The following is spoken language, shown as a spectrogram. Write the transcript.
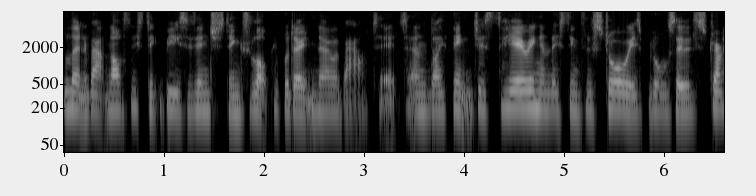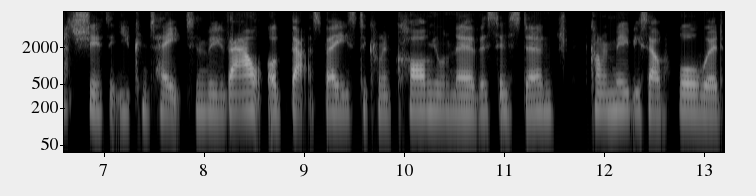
learned about narcissistic abuse is interesting because a lot of people don't know about it. And I think just hearing and listening to the stories, but also the strategies that you can take to move out of that space to kind of calm your nervous system, kind of move yourself forward,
